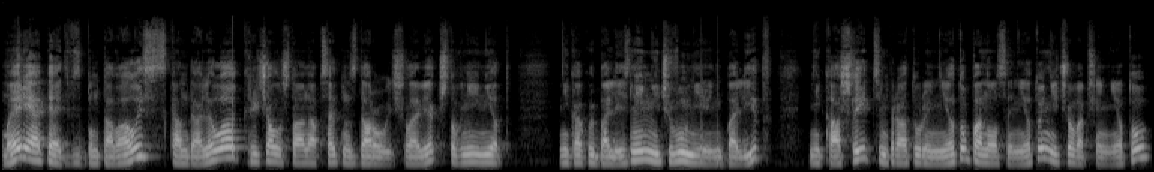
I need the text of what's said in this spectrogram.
Мэри опять взбунтовалась, скандалила, кричала, что она абсолютно здоровый человек, что в ней нет никакой болезни, ничего у нее не болит, не кашляет, температуры нету, поноса нету, ничего вообще нету.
